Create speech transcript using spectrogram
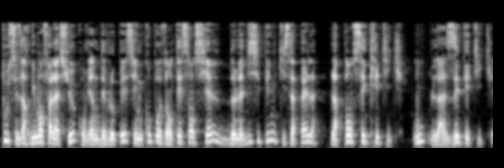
Tous ces arguments fallacieux qu'on vient de développer, c'est une composante essentielle de la discipline qui s'appelle la pensée critique, ou la zététique.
